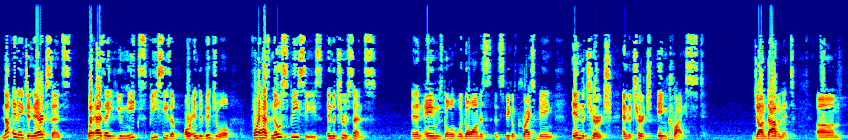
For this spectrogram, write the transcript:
not in a generic sense, but as a unique species of, or individual, for it has no species in the true sense. And then Ames go, would go on to speak of Christ being in the church and the church in Christ. John Davenant, um,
